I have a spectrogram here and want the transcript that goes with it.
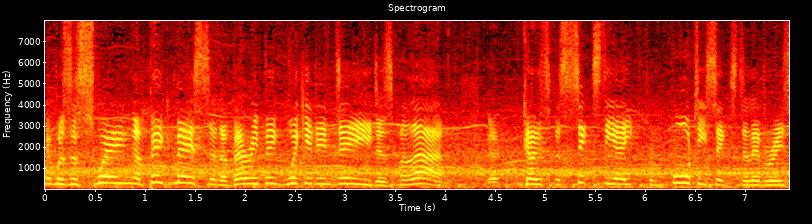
It was a swing, a big miss, and a very big wicket indeed as Malan uh, goes for 68 from 46 deliveries.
